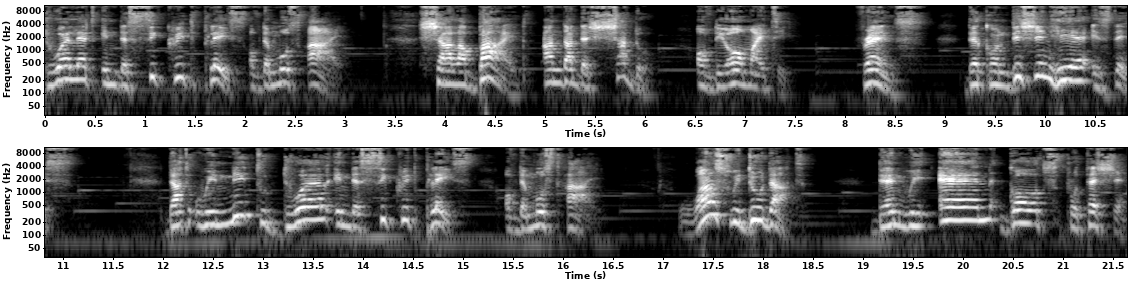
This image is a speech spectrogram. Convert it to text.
dwelleth in the secret place of the Most High shall abide under the shadow of the Almighty. Friends, the condition here is this that we need to dwell in the secret place of the Most High. Once we do that, then we earn God's protection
